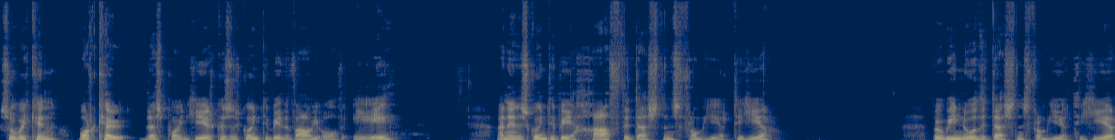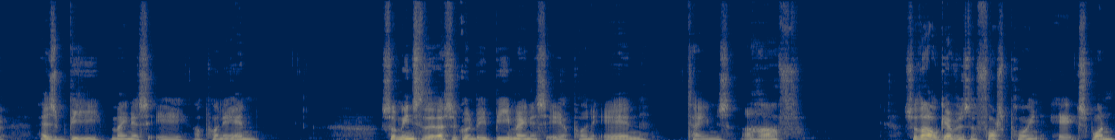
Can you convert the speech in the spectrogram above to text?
So we can work out this point here because it's going to be the value of A and then it's going to be half the distance from here to here. But we know the distance from here to here is B minus A upon N. So it means that this is going to be b minus a upon n times a half. So that will give us the first point x1.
